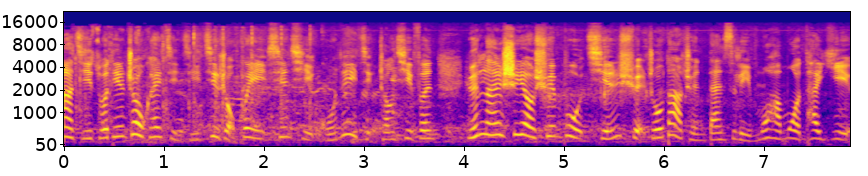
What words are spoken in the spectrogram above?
纳吉昨天召开紧急记者会，掀起国内紧张气氛。原来是要宣布前雪州大臣丹斯里穆罕默泰叶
